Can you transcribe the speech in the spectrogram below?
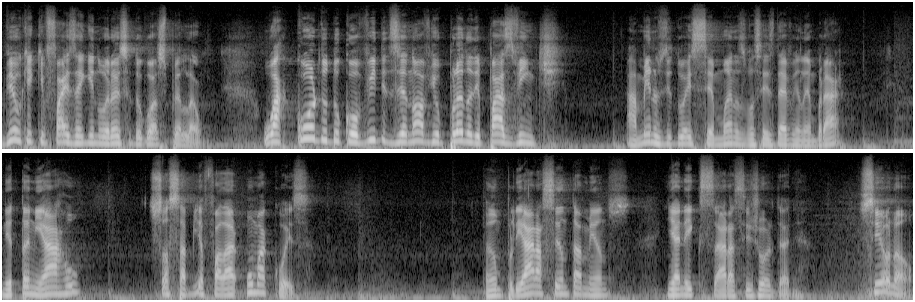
Vê o que, que faz a ignorância do gospelão. O acordo do Covid-19 e o plano de paz 20. Há menos de duas semanas, vocês devem lembrar, Netanyahu só sabia falar uma coisa: ampliar assentamentos e anexar a Cisjordânia. Sim ou não?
